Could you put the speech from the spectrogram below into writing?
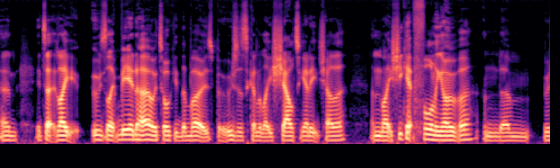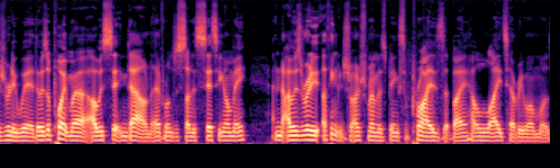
and it's uh, like it was like me and her were talking the most, but it was just kind of like shouting at each other, and like she kept falling over, and um, it was really weird. There was a point where I was sitting down, and everyone just started sitting on me, and I was really, I think I just remember being surprised by how light everyone was.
